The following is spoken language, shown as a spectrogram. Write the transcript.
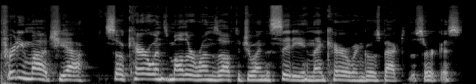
Pretty much, yeah. So Kerowyn's mother runs off to join the city, and then Kerowyn goes back to the circus.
